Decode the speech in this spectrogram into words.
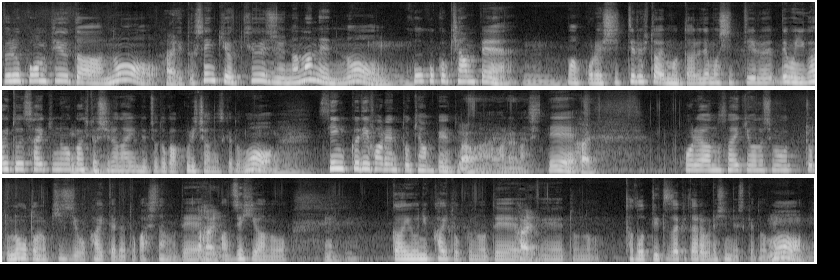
プルコンピューターの、はい。えっと1997年のうん。広告キャンペーン。うん。まあこれ知ってる人はもう誰でも知っている。でも意外と最近の若い人知らないんでちょっとがっくりしちゃうんですけども、Think Different キャンペーンというのがありまして、これあの最近私もちょっとノートの記事を書いたりだとかしたので、はい。まあ、ぜひあのうんうん。概要に書いておくので、はい。えー、との辿っていただけたら嬉しいんですけどうんも、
